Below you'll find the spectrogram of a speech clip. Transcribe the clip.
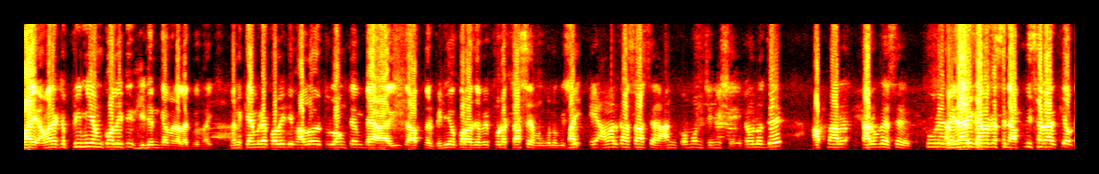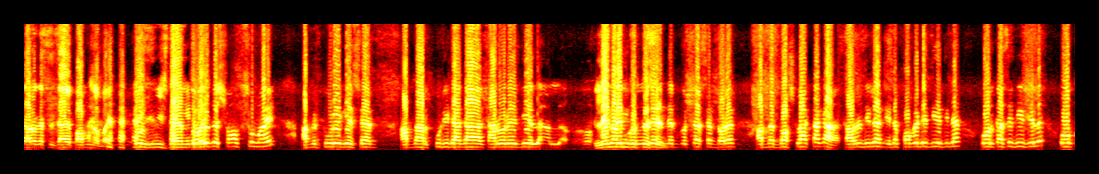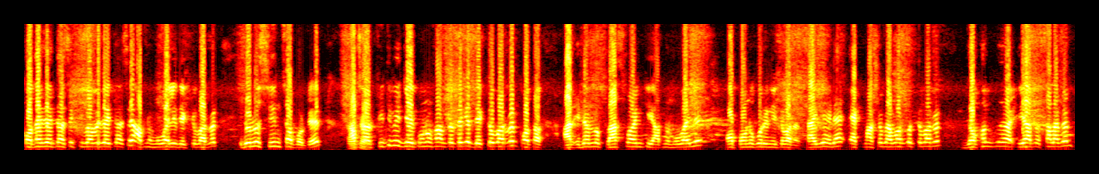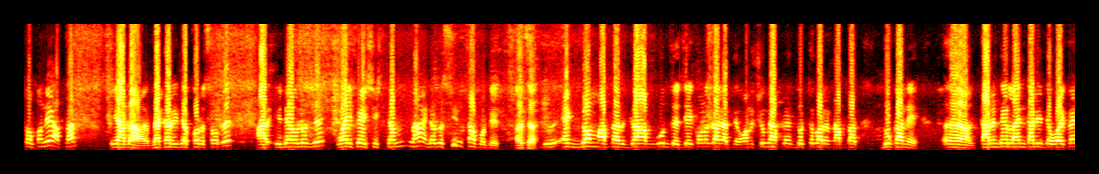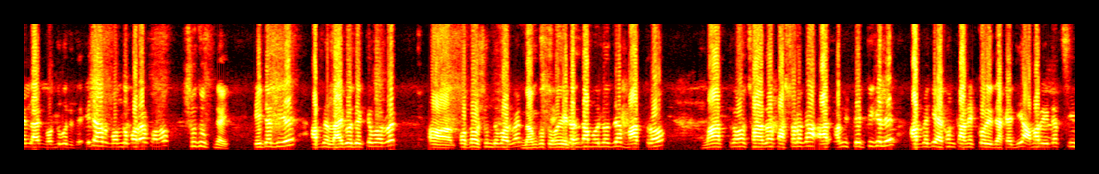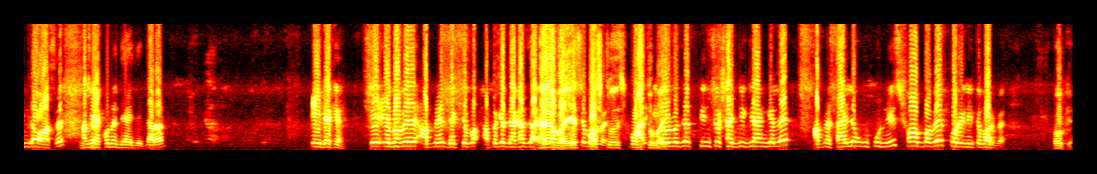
ভাই আমার একটা প্রিমিয়াম কোয়ালিটির হিডেন ক্যামেরা লাগবে ভাই। মানে ক্যামেরা কোয়ালিটি ভালো একটু লং টাইম আপনার ভিডিও করা যাবে প্রোডাক্ট আছে এমন কোনো কিছু? ভাই এ আমার কাছে আছে আনকমন জিনিস এটা হলো যে আপনার কারও কাছে ট্যুরে যাই জানি কারোর কাছে না, আপনি ছাড়া আর কেউ কারোর কাছে যায় পাবো না ভাই। ওই জিনিস দেন তো এটা ভাই। হলো যে সব সময় আপনি ট্যুরে গেছেন আপনার কুড়ি টাকা কারোরে দিয়ে লেনদেন করতেছেন। লেনদেন করতেছেন ধরেন আপনার দশ লাখ টাকা কারও দিলেন এটা পকেটে দিয়ে দিলেন ওর কাছে দিয়ে দিলে ও কোথায় যাইতে আছে কীভাবে যাইতে আছে আপনার মোবাইলে দেখতে পারবেন। এটা হলো সিম সাপোর্টেড আচ্ছা। আপনার পৃথিবীর যে কোনো প্রান্ত থেকে দেখতে পারবেন কথা। আর এটা হলো প্লাস পয়েন্ট কি? আপনার মোবাইলে অফ অন করে নিতে পারেন। চাইলে এটা এক মাসও ব্যবহার করতে পারবেন। যখন ইয়াটা চালাবেন তখনই আপনার ইয়াটা ব্যাটারিটা খরচ হবে। আর এটা হলো যে ওয়াইফাই সিস্টেম না? এটা হলো সিম সাপোর্টেড আচ্ছা। একদম আপনার গ্রাম গঞ্জে যে কোনো জায়গাতে। অনেক সময় আপনি ধরতে পারেন আপনার দোকানে কারেন্টের লাইন কাটিতে ওয়াইফাই লাইন বন্ধ করে দিতে। এটা আর বন্ধ করার কোনো সুযোগ নেই। এটা দিয়ে আপনি লাইভও দেখতে পারবেন আহ, কথাও শুনতে পারবেন। দাম কত ভাই এটার দাম হলো যে মাত্র মাত্র ছয় হাজার পাঁচশো টাকা। আর আমি প্র্যাকটিক্যালি আপনাকে এখন কানেক্ট করে দেখাই যে আমার এটা সিম দেওয়া আছে। আমি আচ্ছা। এখনই দেয় দিই। দাঁড়ান। এই দেখেন এভাবে আপনি দেখতে আপনাকে দেখা যায়। হ্যাঁ ভাই স্পষ্ট স্পষ্ট ভাই এটা হলো যে তিনশো ষাট ডিগ্রি অ্যাঙ্গেলে আপনি চাইলে উপর নিচ সবভাবে করে নিতে পারবেন। ওকে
